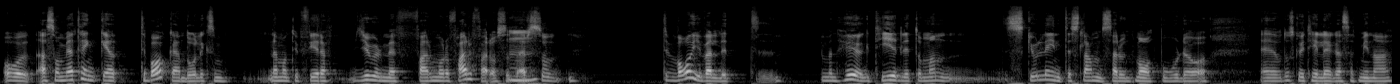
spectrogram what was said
Och alltså om jag tänker tillbaka ändå, liksom, när man typ firar jul med farmor och farfar och sådär, så det var ju väldigt men, högtidligt och man skulle inte slamsa runt matbordet. Och, eh, och då ska ju tilläggas att mina,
